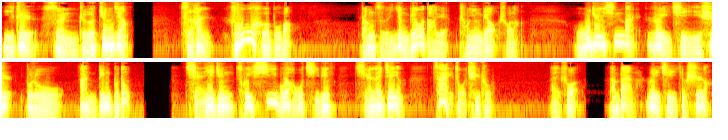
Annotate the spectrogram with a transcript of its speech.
以致损折军将，此恨如何不报？”长子应彪答曰：“崇应彪说了，吴军新败，锐气已失。”不如按兵不动，遣义军催西伯侯起兵前来接应，再做驱逐。哎，说咱败了，锐气已经失了，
